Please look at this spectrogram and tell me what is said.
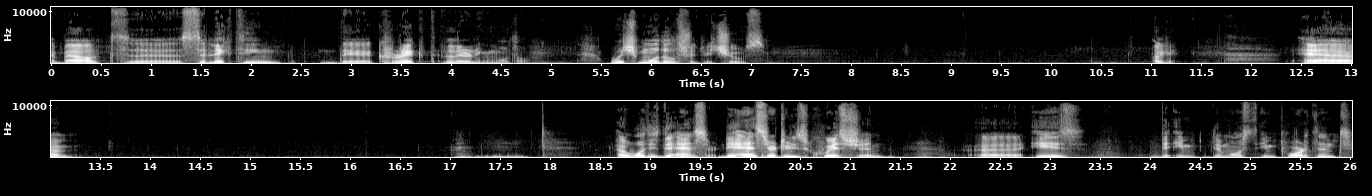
about uh, selecting the correct learning model. Which model should we choose? Okay. Um, uh, what is the answer? The answer to this question uh, is the the most important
